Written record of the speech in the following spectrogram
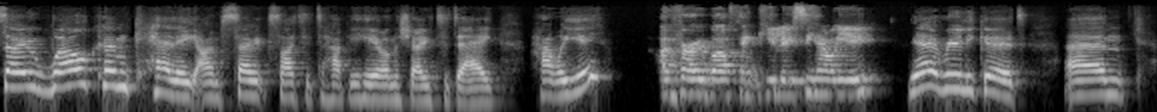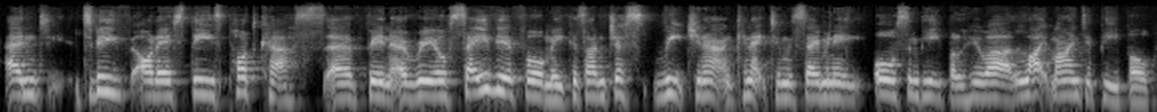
So, welcome Kelly. I'm so excited to have you here on the show today. How are you? I'm very well, thank you, Lucy. How are you? Yeah, really good. Um, and to be honest, these podcasts have been a real savior for me because I'm just reaching out and connecting with so many awesome people who are like minded people.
